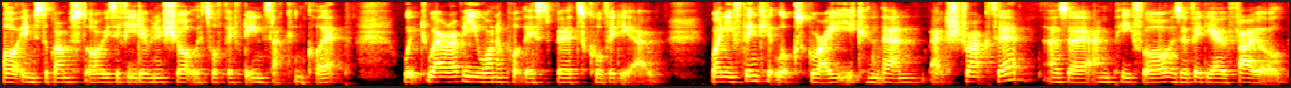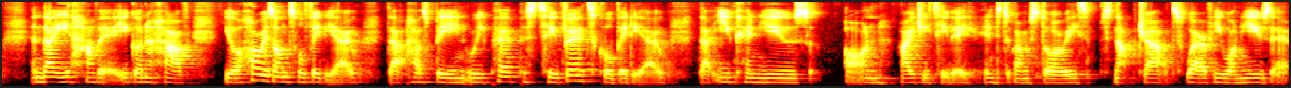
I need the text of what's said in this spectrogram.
or Instagram stories if you're doing a short little 15 second clip, which wherever you want to put this vertical video. When you think it looks great, you can then extract it as a MP4, as a video file, and there you have it. You're going to have your horizontal video that has been repurposed to vertical video that you can use on IGTV, Instagram stories, Snapchat, wherever you want to use it.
